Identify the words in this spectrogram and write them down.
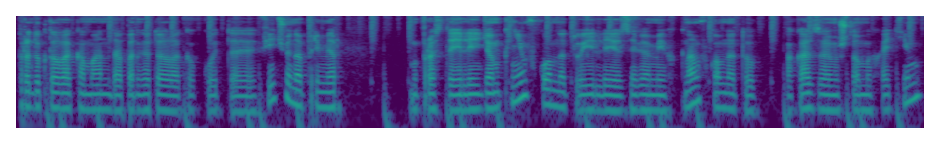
продуктовая команда подготовила какую-то фичу, например, мы просто или идем к ним в комнату, или зовем их к нам в комнату, показываем, что мы хотим,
